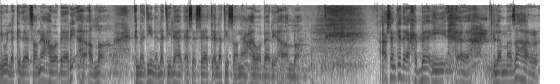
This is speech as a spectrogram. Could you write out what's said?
يقول لك كده صانعها وبارئها الله. المدينة التي لها الأساسات التي صانعها وبارئها الله. عشان كده أحبائي لما ظهر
